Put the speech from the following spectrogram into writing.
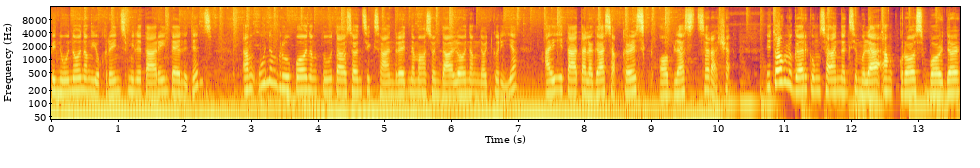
pinuno ng Ukraine's military intelligence, ang unang grupo ng 2,600 na mga sundalo ng North Korea ay itatalaga sa Kursk Oblast sa Russia. Ito ang lugar kung saan nagsimula ang cross-border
